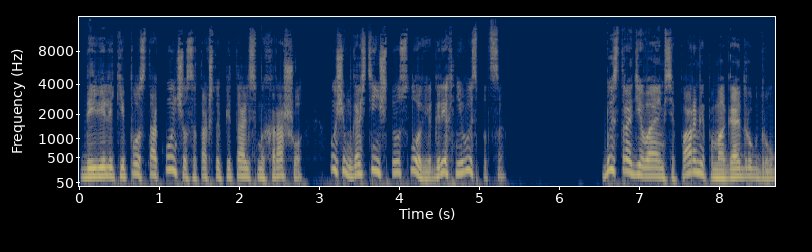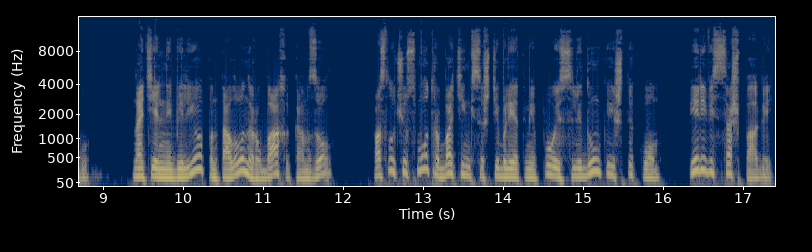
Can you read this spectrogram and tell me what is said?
Да и Великий пост окончился, так что питались мы хорошо. В общем, гостиничные условия, грех не выспаться. Быстро одеваемся, парами помогая друг другу. Нательное белье, панталоны, рубаха, камзол. По случаю смотра ботинки со штиблетами, пояс с ледункой и штыком, перевязь со шпагой.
